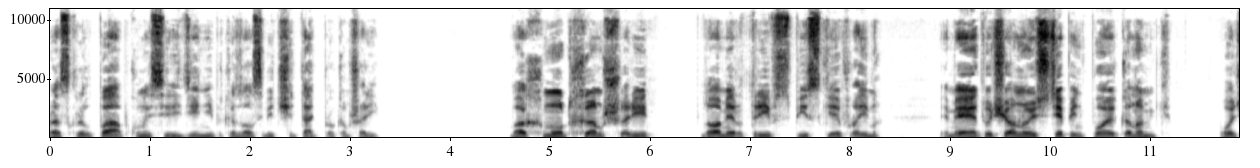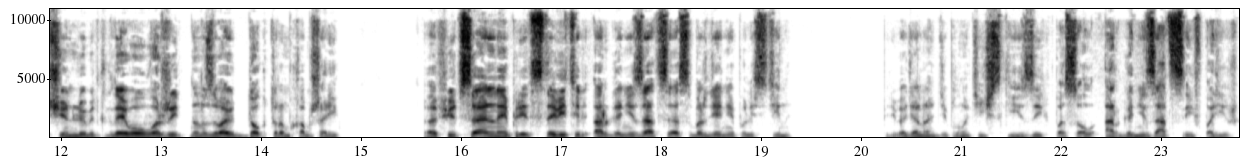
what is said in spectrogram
раскрыл папку на середине и приказал себе читать про Камшари. Махмуд Хамшари, номер три в списке Ефраима, имеет ученую степень по экономике. Очень любит, когда его уважительно называют доктором Хамшари. Официальный представитель Организации освобождения Палестины. Переводя на дипломатический язык, посол организации в Париже.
